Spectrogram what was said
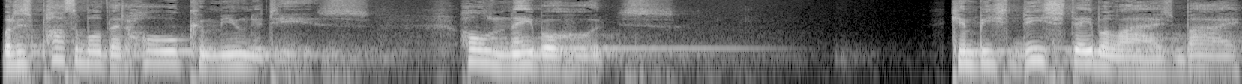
but it's possible that whole communities, whole neighborhoods can be destabilized by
